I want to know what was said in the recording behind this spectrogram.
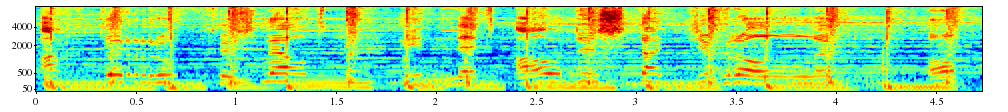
Achterhoek gesneld. In het oude stadje Grollen op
